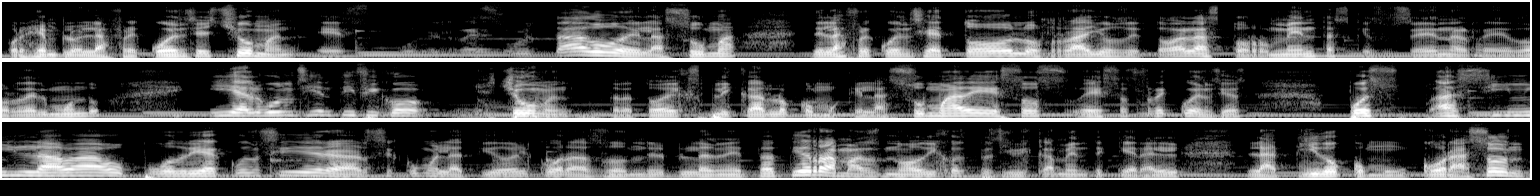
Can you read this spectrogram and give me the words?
Por ejemplo, la frecuencia Schumann es de la suma de la frecuencia de todos los rayos, de todas las tormentas que suceden alrededor del mundo. Y algún científico, Schumann, trató de explicarlo como que la suma de esos, esas frecuencias, pues asimilaba o podría considerarse como el latido del corazón del planeta Tierra, más no dijo específicamente que era el latido como un corazón.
